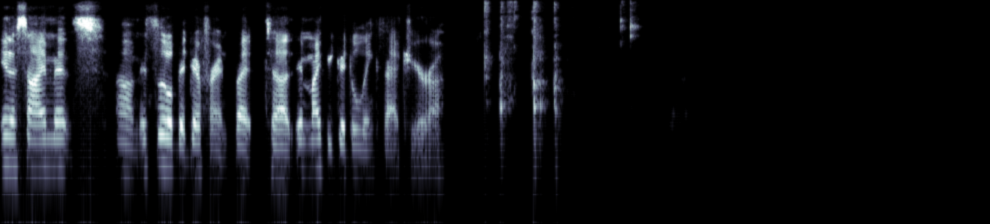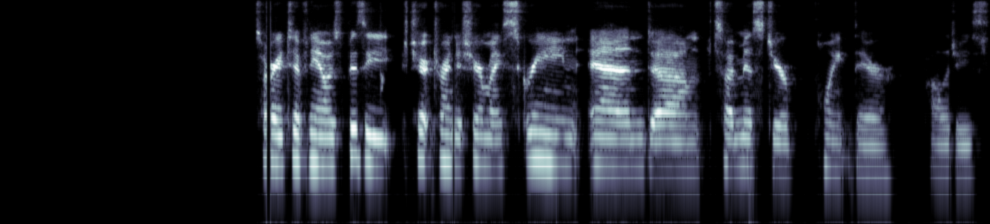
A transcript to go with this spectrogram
in assignments. Um, it's a little bit different, but uh, it might be good to link that Jira. Sorry, Tiffany, I was busy trying to share my screen, and um, so I missed your point there. Apologies.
